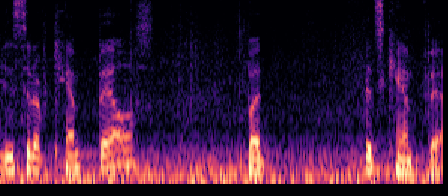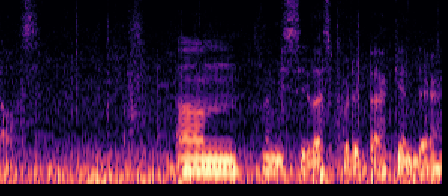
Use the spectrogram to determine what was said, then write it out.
instead of campbell's but it's campbell's um let me see let's put it back in there.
